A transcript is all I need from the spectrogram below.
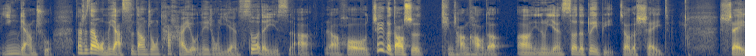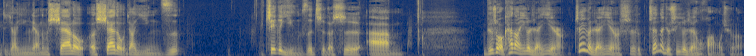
阴凉处，但是在我们雅思当中，它还有那种颜色的意思啊。然后这个倒是挺常考的啊，一种颜色的对比叫做 shade，shade 叫阴凉。那么 shadow，呃，shadow 叫影子。这个影子指的是啊，比如说我看到一个人影，这个人影是真的就是一个人晃过去了。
